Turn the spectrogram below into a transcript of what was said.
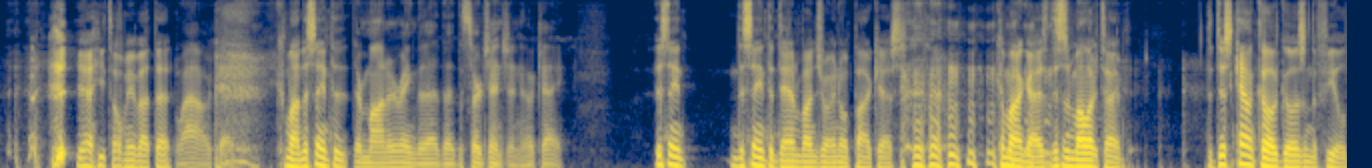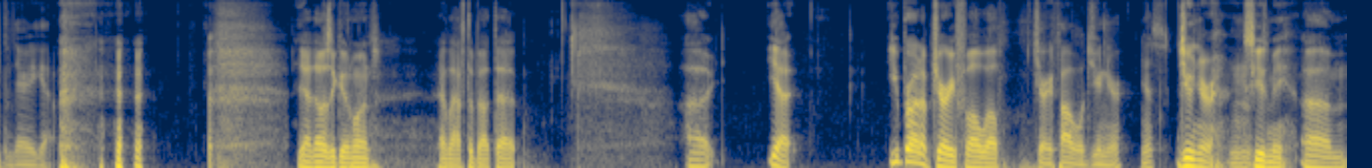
yeah, he told me about that. Wow. Okay. Come on, this ain't the They're monitoring the, the, the search engine. Okay. This ain't this ain't the Dan Bongino podcast. Come on, guys. This is Mueller time. The discount code goes in the field. There you go. Yeah, that was a good one. I laughed about that. Uh, yeah, you brought up Jerry Falwell Jerry Falwell Jr. Yes. junior Excuse me. Um,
